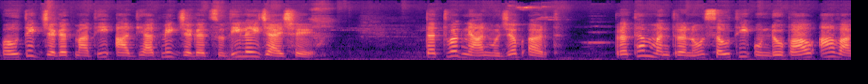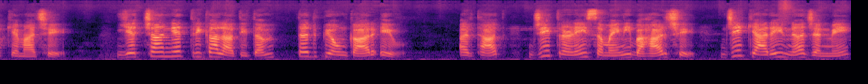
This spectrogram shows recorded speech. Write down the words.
ભૌતિક જગતમાંથી આધ્યાત્મિક જગત સુધી લઈ જાય છે. તત્વજ્ઞાન મુજબ અર્થ. પ્રથમ મંત્રનો સૌથી ઊંડો ભાવ આ વાક્યમાં છે. યચ્ચાન્ય ત્રિકાલાતીતમ તદપ્યોંકાર એવ. અર્થાત, જે ત્રણેય સમયની બહાર છે, જે ક્યારેય ન જન્મે,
